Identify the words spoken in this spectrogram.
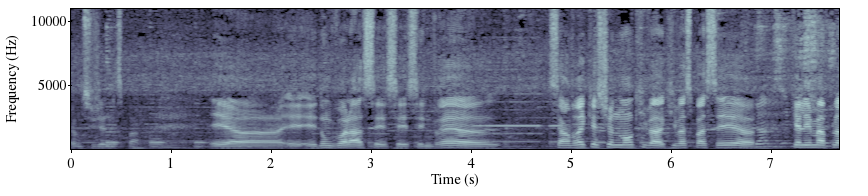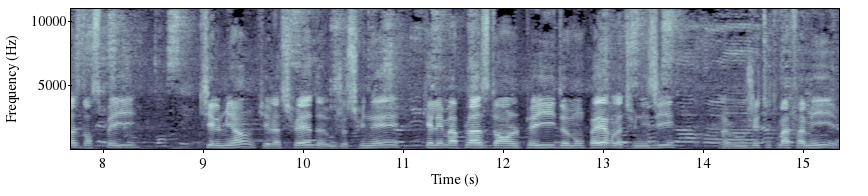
comme sujet, n'est-ce pas? Et, donc voilà, c'est une vraie, c'est un vrai questionnement qui va, qui va se passer. euh, quelle est ma place dans ce pays qui est le mien, qui est la Suède, où je suis né Quelle est ma place dans le pays de mon père, la Tunisie, euh, où j'ai toute ma famille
